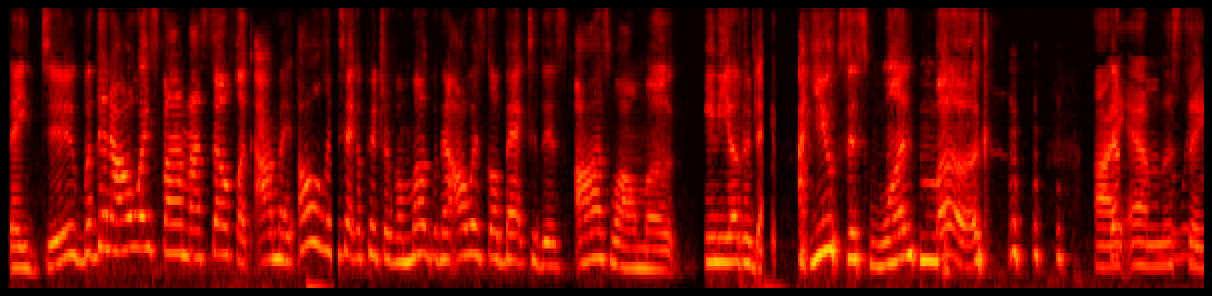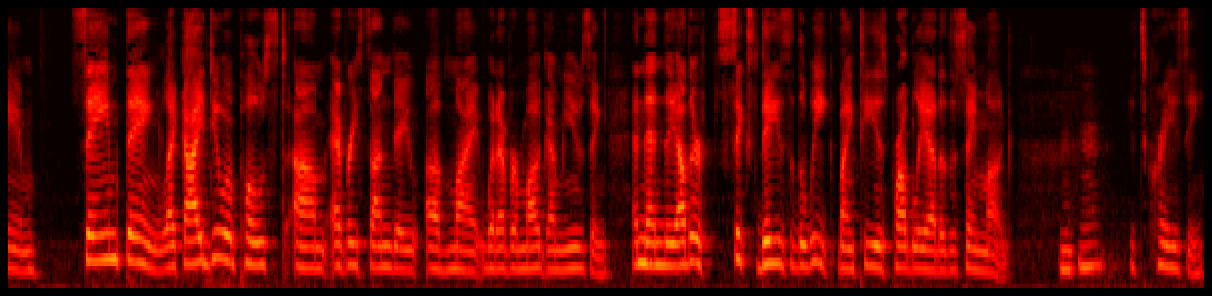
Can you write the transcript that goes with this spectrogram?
They do. But then I always find myself like I may oh let me take a picture of a mug, but then I always go back to this Oswald mug any other day. I use this one mug. I am the same. Same thing. Like I do a post um, every Sunday of my whatever mug I'm using, and then the other six days of the week, my tea is probably out of the same mug. Mm-hmm. It's crazy.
